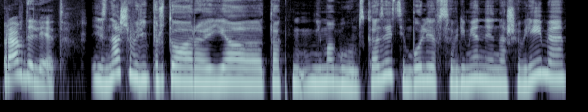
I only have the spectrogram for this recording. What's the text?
Правда ли это? Из нашего репертуара я так не могу вам сказать, тем более в современное наше время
